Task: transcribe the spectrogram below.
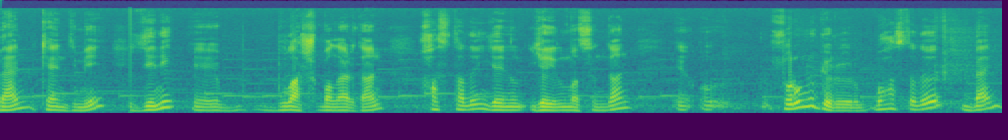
ben kendimi yeni bulaşmalardan, hastalığın yayılmasından sorumlu görüyorum. Bu hastalığı ben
